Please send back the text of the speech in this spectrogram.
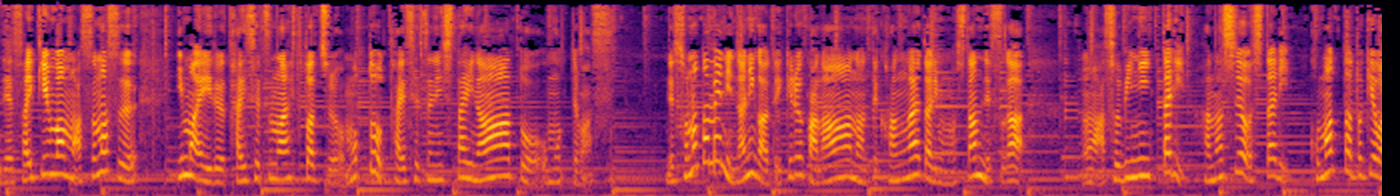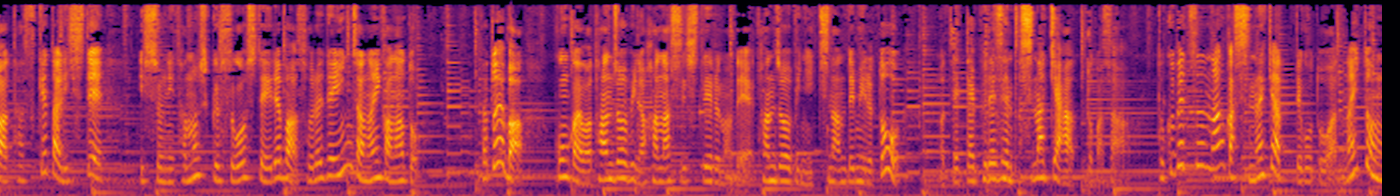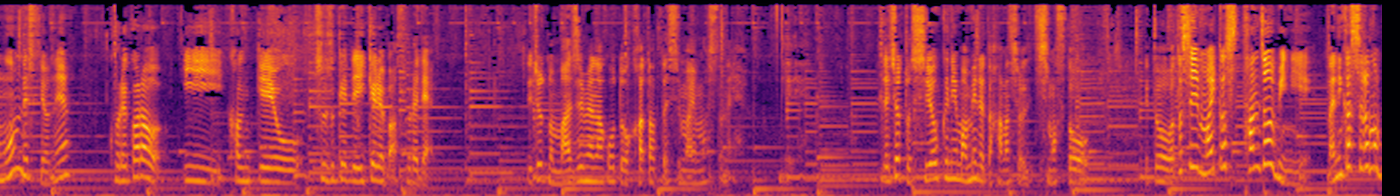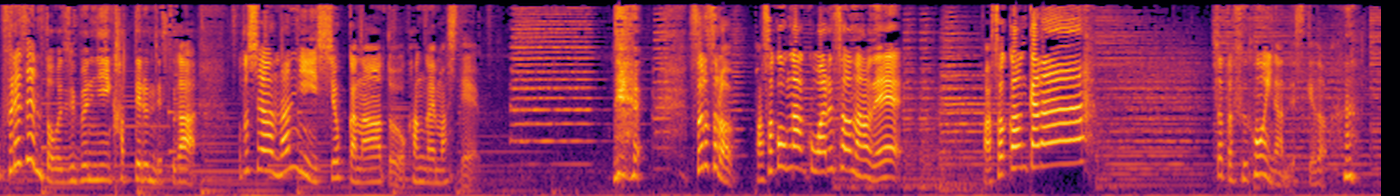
で、最近はますます今いる大切な人たちをもっと大切にしたいなぁと思ってます。で、そのために何ができるかなーなんて考えたりもしたんですが、もう遊びに行ったり、話をしたり、困った時は助けたりして、一緒に楽しく過ごしていればそれでいいんじゃないかなと。例えば、今回は誕生日の話しているので、誕生日にちなんでみると、絶対プレゼントしなきゃとかさ、特別なんかしなきゃってことはないと思うんですよね。これからいい関係を続けていければそれで。で、ちょっと真面目なことを語ってしまいましたね。で、ちょっと私欲にまみれた話をしますと、えっと、私、毎年誕生日に何かしらのプレゼントを自分に買ってるんですが、今年は何にしよっかなと考えまして。で、そろそろパソコンが壊れそうなので、パソコンかなちょっと不本意なんですけど。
